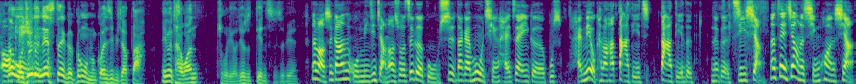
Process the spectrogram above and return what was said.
那我觉得 Nasdaq 跟我们关系比较大，因为台湾。主流就是电子这边。那老师，刚刚我们已经讲到说，这个股市大概目前还在一个不是还没有看到它大跌大跌的那个迹象。那在这样的情况下，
